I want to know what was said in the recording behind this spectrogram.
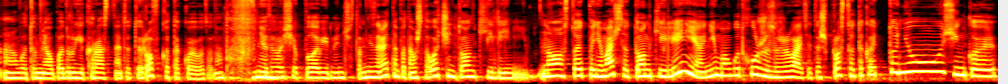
А, вот у меня у подруги красная татуировка такой вот, она там, нет вообще половины ничего там незаметно, потому что очень тонкие линии. Но стоит понимать, что тонкие линии, они могут хуже заживать. Это же просто такая тонюсенькая,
